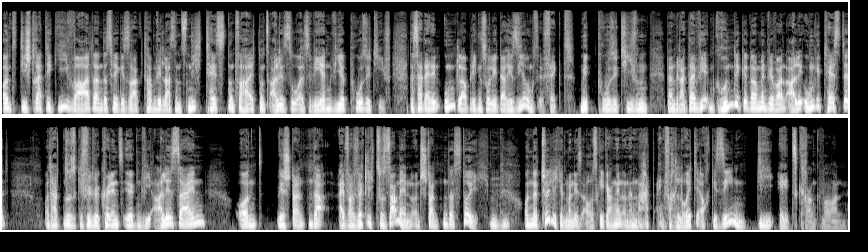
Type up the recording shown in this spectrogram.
Und die Strategie war dann, dass wir gesagt haben, wir lassen uns nicht testen und verhalten uns alle so, als wären wir positiv. Das hat einen unglaublichen Solidarisierungseffekt mit Positiven dann belangt, weil wir im Grunde genommen, wir waren alle ungetestet und hatten so das Gefühl, wir können es irgendwie alle sein. Und wir standen da einfach wirklich zusammen und standen das durch. Mhm. Und natürlich, man ist ausgegangen und man hat einfach Leute auch gesehen, die AIDS-krank waren.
